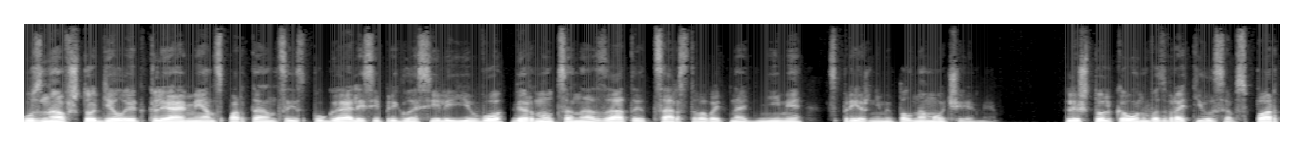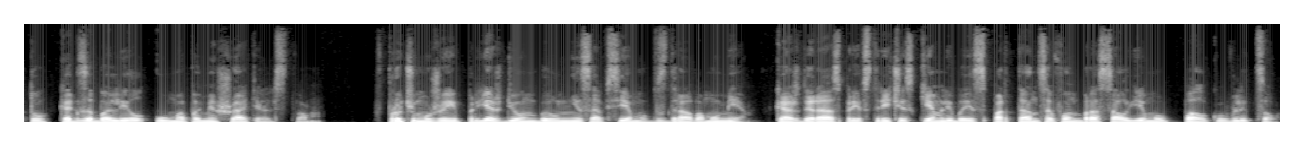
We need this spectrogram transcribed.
Узнав, что делает Клеомен, спартанцы испугались и пригласили его вернуться назад и царствовать над ними с прежними полномочиями. Лишь только он возвратился в Спарту, как заболел умопомешательством. Впрочем, уже и прежде он был не совсем в здравом уме. Каждый раз при встрече с кем-либо из спартанцев он бросал ему палку в лицо.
